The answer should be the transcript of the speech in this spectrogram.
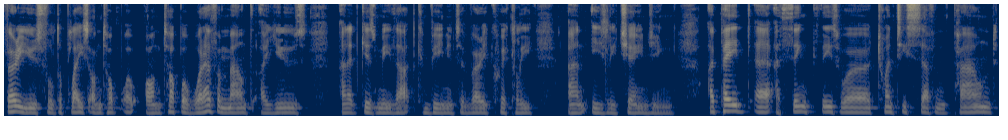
very useful to place on top of, on top of whatever mount I use and it gives me that convenience of very quickly and easily changing. I paid, uh, I think these were 27 pound.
